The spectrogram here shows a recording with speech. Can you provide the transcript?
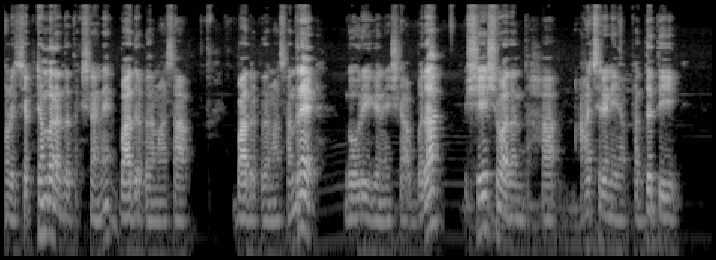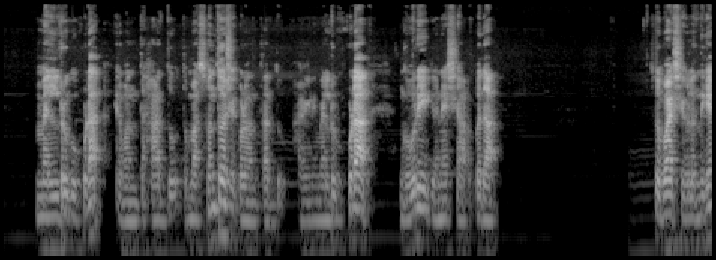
ನೋಡಿ ಸೆಪ್ಟೆಂಬರ್ ಅಂದ ತಕ್ಷಣನೇ ಭಾದ್ರಪದ ಮಾಸ. ಭಾದ್ರಪದ ಮಾಸ ಅಂದರೆ ಗೌರಿ, ಗಣೇಶ ಹಬ್ಬದ ವಿಶೇಷವಾದಂತಹ ಆಚರಣೆಯ ಪದ್ಧತಿ ನಿಮ್ಮೆಲ್ರಿಗೂ ಕೂಡ ಇರುವಂತಹದ್ದು, ತುಂಬ ಸಂತೋಷ ಕೊಡುವಂತಹದ್ದು. ಹಾಗೆ ನಿಮ್ಮೆಲ್ರಿಗೂ ಕೂಡ ಗೌರಿ ಗಣೇಶ ಹಬ್ಬದ ಶುಭಾಶಯಗಳೊಂದಿಗೆ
